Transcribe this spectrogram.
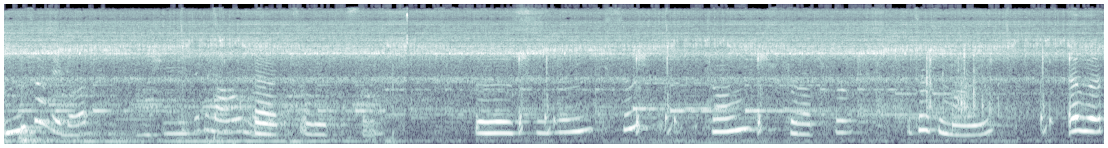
Bunu bile almıyor. Evet, evet. Ee, sizin ise tam tarafta bu tarafı mı ağrıyor? Evet.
